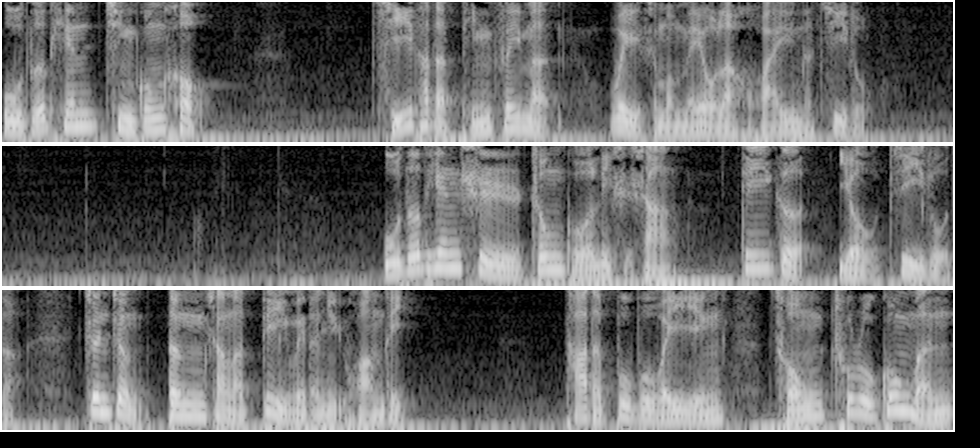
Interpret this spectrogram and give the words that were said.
武则天进宫后，其他的嫔妃们为什么没有了怀孕的记录？武则天是中国历史上第一个有记录的。真正登上了帝位的女皇帝，她的步步为营，从出入宫门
